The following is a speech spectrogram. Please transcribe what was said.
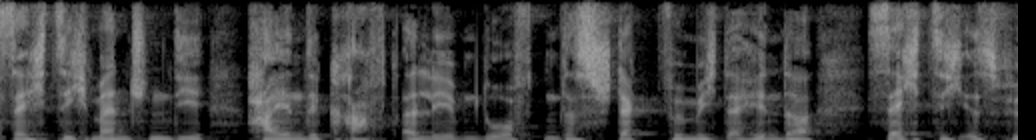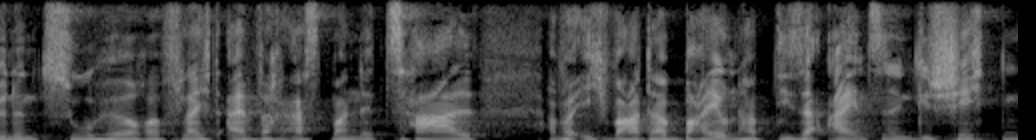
60 Menschen die heilende Kraft erleben durften. Das steckt für mich dahinter. 60 ist für einen Zuhörer vielleicht einfach erstmal eine Zahl, aber ich war dabei und habe diese einzelnen Geschichten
